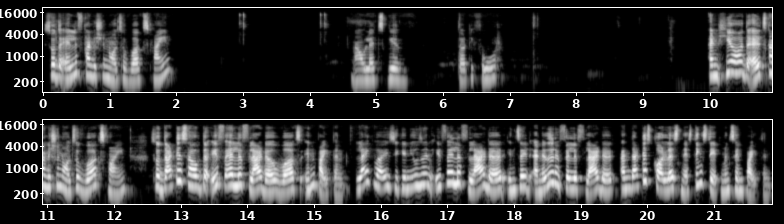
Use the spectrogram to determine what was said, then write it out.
So the elif condition also works fine. Now let's give 34. And here the else condition also works fine. So that is how the if-elif ladder works in Python. Likewise, you can use an if-elif ladder inside another if-elif ladder and that is called as nesting statements in Python.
